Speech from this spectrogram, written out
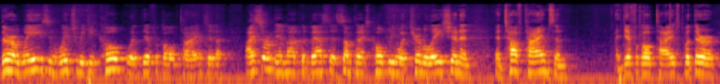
There are ways in which we can cope with difficult times. And I certainly am not the best at sometimes coping with tribulation and, and tough times and, and difficult times, but there are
